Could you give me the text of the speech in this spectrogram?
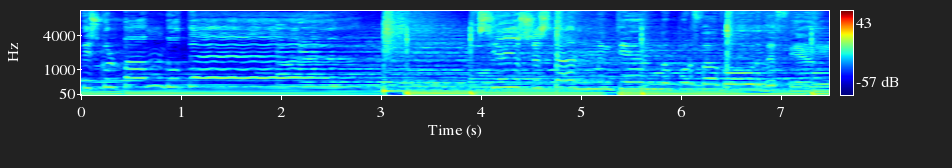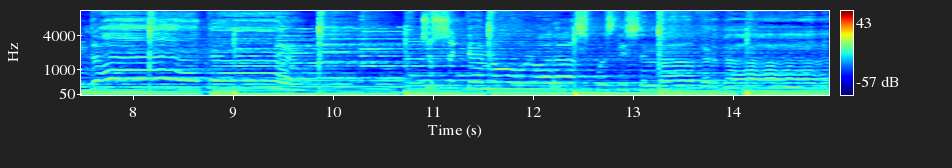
disculpándote. Si ellos están mintiendo, por favor defiéndete. Que no lo harás, pues dicen la verdad.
